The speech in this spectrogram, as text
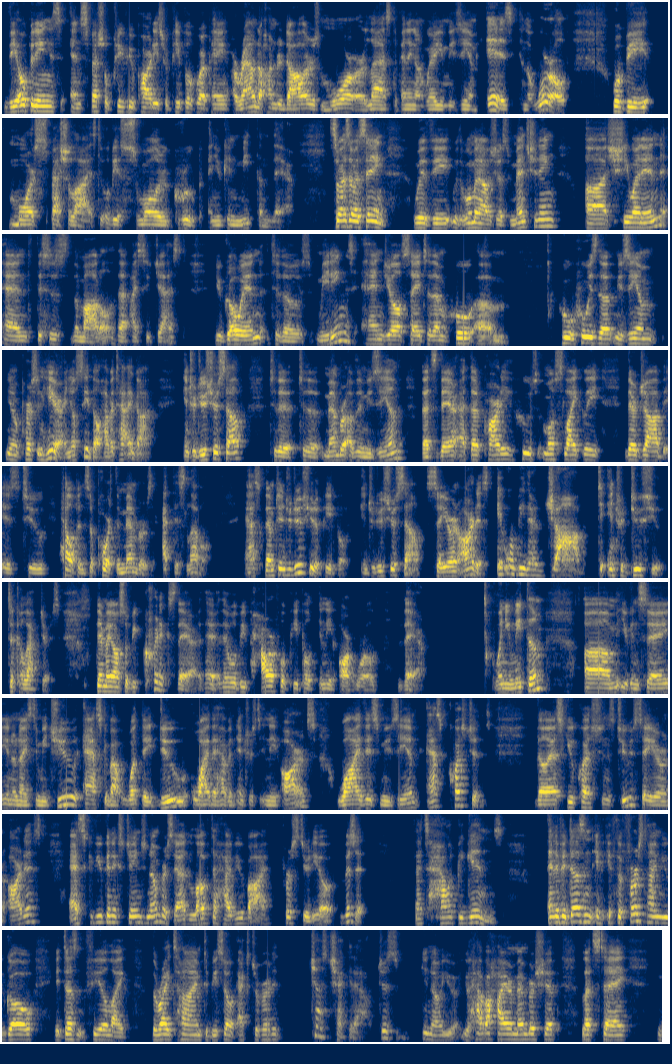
The openings and special preview parties for people who are paying around $100 more or less, depending on where your museum is in the world, will be more specialized. It will be a smaller group and you can meet them there. So as I was saying, with the with the woman I was just mentioning, uh, she went in, and this is the model that I suggest. You go in to those meetings, and you'll say to them, "Who, um, who, who is the museum, you know, person here?" And you'll see they'll have a tag on. Introduce yourself to the to the member of the museum that's there at that party, who's most likely their job is to help and support the members at this level. Ask them to introduce you to people. Introduce yourself. Say you're an artist. It will be their job to introduce you to collectors. There may also be critics there. There, there will be powerful people in the art world there. When you meet them, um, you can say, you know, nice to meet you, ask about what they do, why they have an interest in the arts, why this museum. Ask questions. They'll ask you questions too. Say you're an artist. Ask if you can exchange numbers. Say, I'd love to have you by for a studio visit. That's how it begins. And if it doesn't, if, if the first time you go, it doesn't feel like the right time to be so extroverted, just check it out. Just, you know, you, you have a higher membership, let's say,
